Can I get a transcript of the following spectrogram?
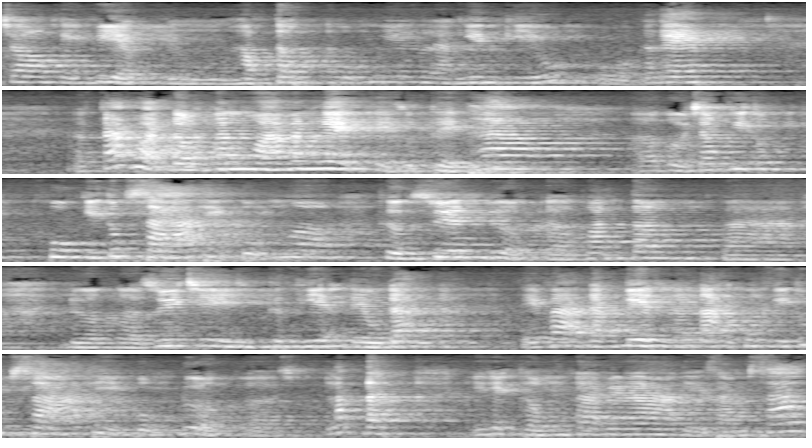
cho cái việc um, học tập cũng như là nghiên cứu của các em. Các hoạt động văn hóa văn nghệ thể dục thể thao ờ, ở trong ký túc, khu ký túc xá thì cũng ờ, thường xuyên được ờ, quan tâm và được duy trì thực hiện đều đặn. Thế và đặc biệt là tại khu ký túc xá thì cũng được lắp đặt cái hệ thống camera để giám sát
